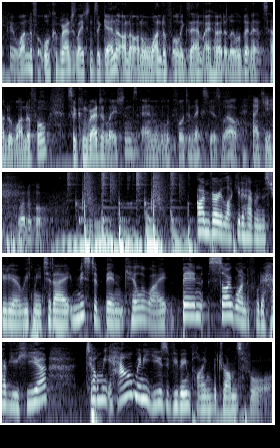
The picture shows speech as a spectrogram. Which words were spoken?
Okay, wonderful. Well, congratulations again on a, on a wonderful exam. I heard a little bit and it sounded wonderful. So congratulations, and we'll look forward to next year as well. Thank you. Wonderful. I'm very lucky to have in the studio with me today Mr. Ben Kellaway. Ben, so wonderful to have you here. Tell me, how many years have you been playing the drums for?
